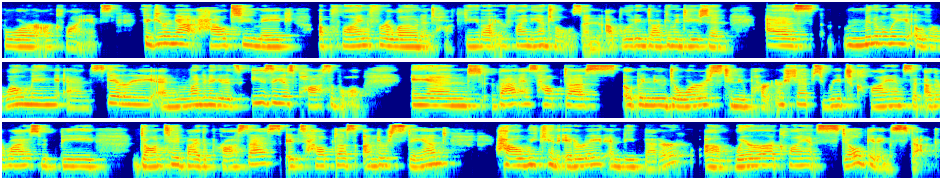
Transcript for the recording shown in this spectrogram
for our clients figuring out how to make applying for a loan and talking about your financials and uploading documentation as minimally overwhelming and scary. And we wanted to make it as easy as possible. And that has helped us open new doors to new partnerships, reach clients that otherwise would be daunted by the process. It's helped us understand how we can iterate and be better, um, where are our clients still getting stuck,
